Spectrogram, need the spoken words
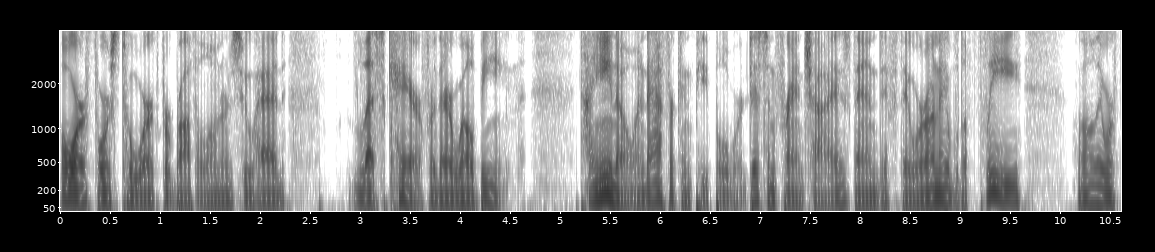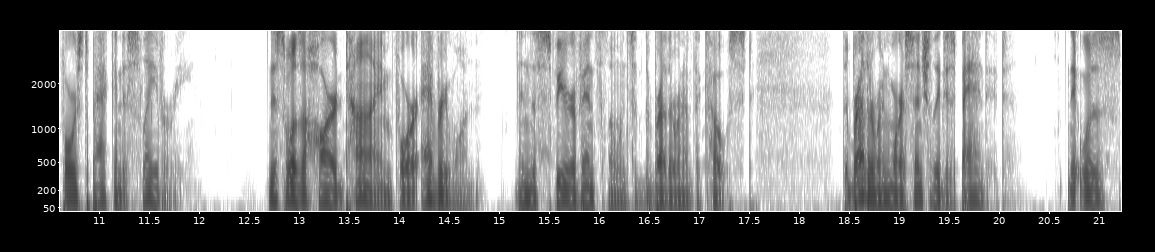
or forced to work for brothel owners who had less care for their well being. Taino and African people were disenfranchised, and if they were unable to flee, well, they were forced back into slavery. This was a hard time for everyone in the sphere of influence of the Brethren of the Coast. The Brethren were essentially disbanded. It was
